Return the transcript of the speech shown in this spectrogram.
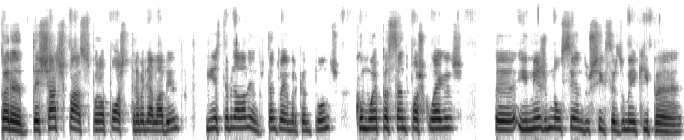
para deixar espaço para o poste trabalhar lá dentro e esse trabalhar lá dentro, tanto é marcando pontos como é passando para os colegas uh, e mesmo não sendo os Sixers uma equipa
